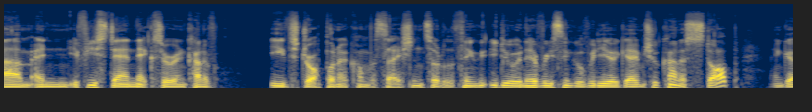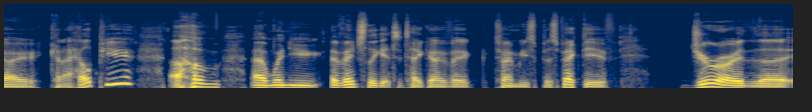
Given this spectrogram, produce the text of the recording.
um, and if you stand next to her and kind of eavesdrop on a conversation, sort of the thing that you do in every single video game. She'll kind of stop and go, "Can I help you?" Um, and when you eventually get to take over Tomi's perspective, Juro, the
